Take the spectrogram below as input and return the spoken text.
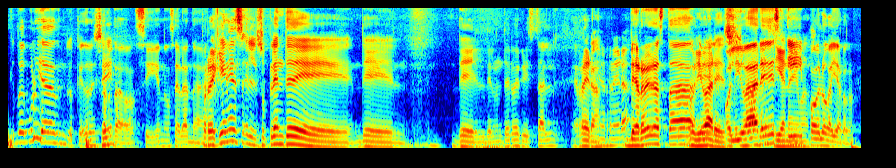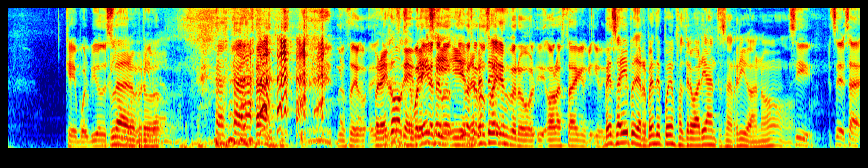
Bulos ya lo quedó descartado. Sí, no se nada. ¿Pero quién es el suplente de- del delantero de Cristal? Herrera. Herrera. De Herrera está eh, Olivares. Olivares Y y. Pablo Gallardo, que volvió de su Claro, pero- no sé, Pero es como que ves iba a y- ser- y de iba a ser dos repente- años, pero ahora está en el- ¿Ves ahí? De repente pueden faltar variantes arriba, ¿no? Sí, sí, o sea,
